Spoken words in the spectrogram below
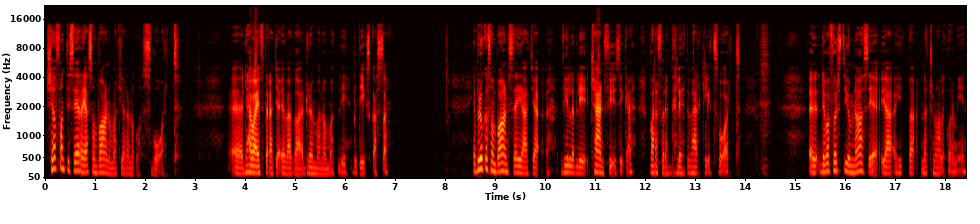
Själv fantiserade jag som barn om att göra något svårt. Eh, det här var efter att jag övergav drömmen om att bli butikskassa. Jag brukar som barn säga att jag ville bli kärnfysiker bara för att det lät verkligt svårt. Eh, det var först i gymnasiet jag hittade nationalekonomin.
